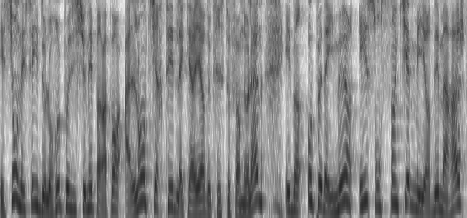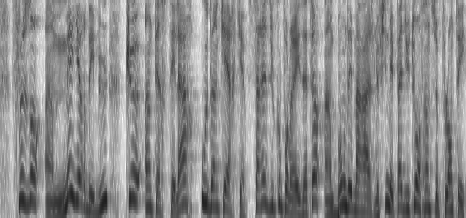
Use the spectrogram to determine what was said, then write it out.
Et si on essaye de le repositionner par rapport à l'entièreté de la carrière de Christopher Nolan, eh ben Oppenheimer est son cinquième meilleur démarrage, faisant un meilleur début que Interstellar ou Dunkerque. Ça reste du coup pour le réalisateur un bon démarrage. Le film est pas du tout en train de se planter.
